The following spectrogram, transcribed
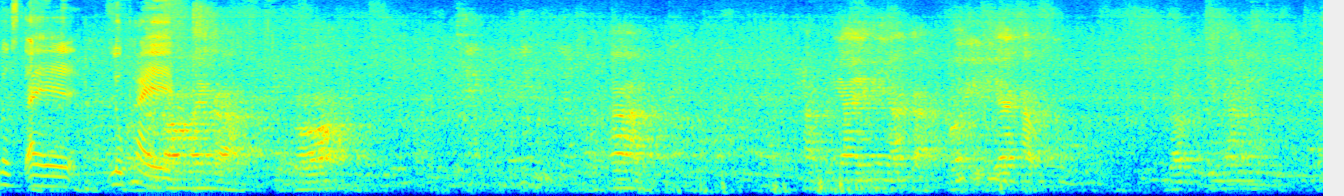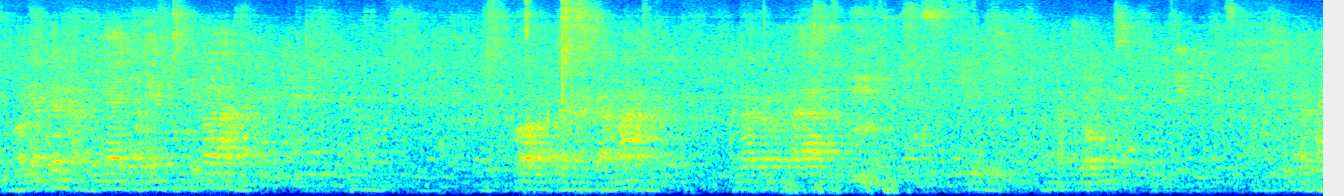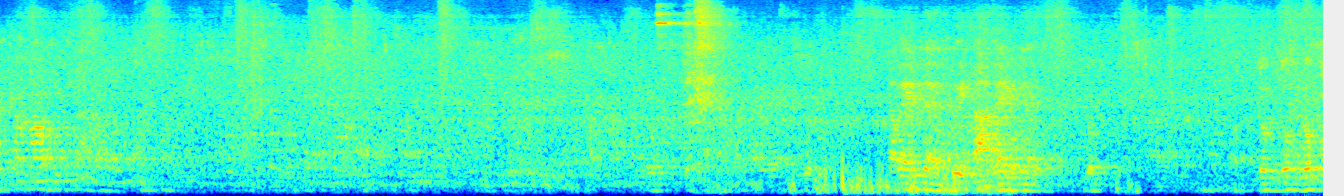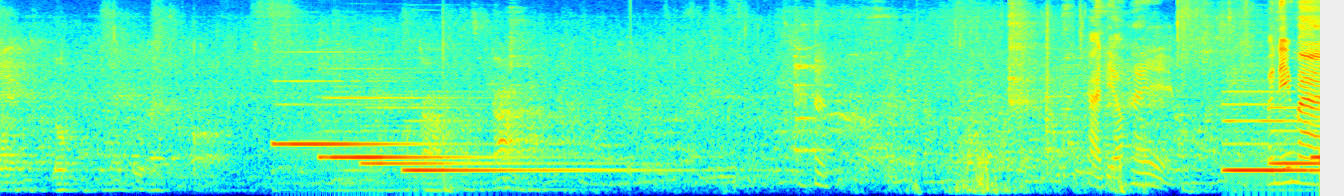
ลูกไอ้ลูกไผ่ถ้าท่านผู้ใหญ่มีอากาศขอติดแยกครับ ครับที่นั่นขอเรียนเพื่อนท่านผู้ใหญ่ที่นี้ที่ว่าก็จะนำการมาคณะกรรมก ให้ วันนี้มา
